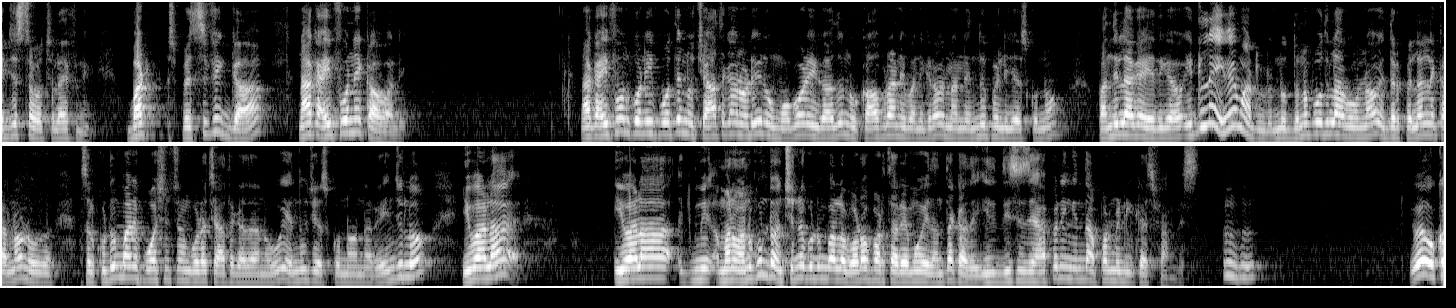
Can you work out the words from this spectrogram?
అడ్జస్ట్ అవ్వచ్చు లైఫ్ని. బట్ స్పెసిఫిక్గా నాకు ఐఫోనే కావాలి. నాకు ఐఫోన్ కొనిపోతే నువ్వు చేతగానోడివి నువ్వు మొగోడివి కాదు నువ్వు కాపురాన్ని పనికిరావు నన్ను ఎందుకు పెళ్ళి చేసుకున్నావు? పందిలాగా ఎదిగావు. ఇట్లనే ఇవే మాటలు. నువ్వు దున్నపోతులాగా ఉన్నావు ఇద్దరు పిల్లల్ని కన్నావు నువ్వు అసలు కుటుంబాన్ని పోషించడం కూడా చేత కదా నువ్వు ఎందుకు చేసుకున్నావు అన్న రేంజ్లో ఇవాళ ఇవాళ మనం అనుకుంటాం చిన్న కుటుంబాల్లో గొడవ పడతారేమో ఇదంతా కాదు. ఇది this is happening in the upper middle class families. ఇవే ఒక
